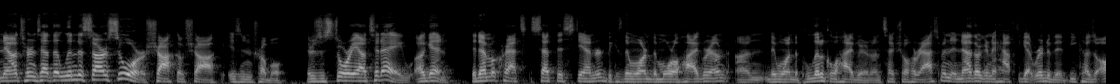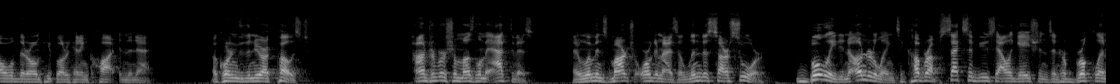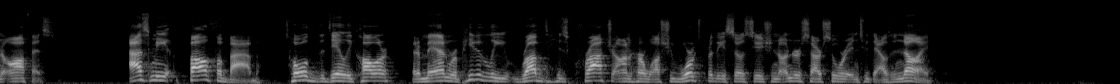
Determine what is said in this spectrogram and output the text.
And now it turns out that Linda Sarsour, shock of shock, is in trouble. There's a story out today. Again, the Democrats set this standard because they wanted the moral high ground on, they wanted the political high ground on sexual harassment, and now they're going to have to get rid of it because all of their own people are getting caught in the net. According to the New York Post, controversial Muslim activist and Women's March organizer Linda Sarsour bullied an underling to cover up sex abuse allegations in her Brooklyn office. Azmi Fathelbab told the Daily Caller that a man repeatedly rubbed his crotch on her while she worked for the association under Sarsour in 2009.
